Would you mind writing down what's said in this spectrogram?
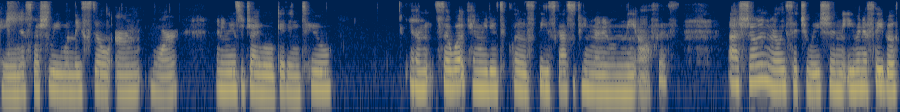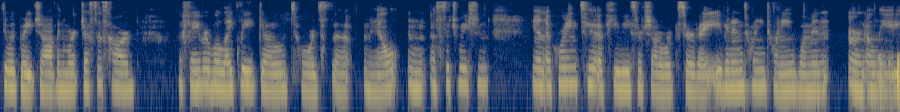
pain, especially when they still earn more anyways, which I will get into. And so, what can we do to close these gaps between men and women in the office? As shown in Millie's situation, even if they both do a great job and work just as hard, the favor will likely go towards the male in a situation. And according to a PewResearch.org survey, even in 2020, women earn only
